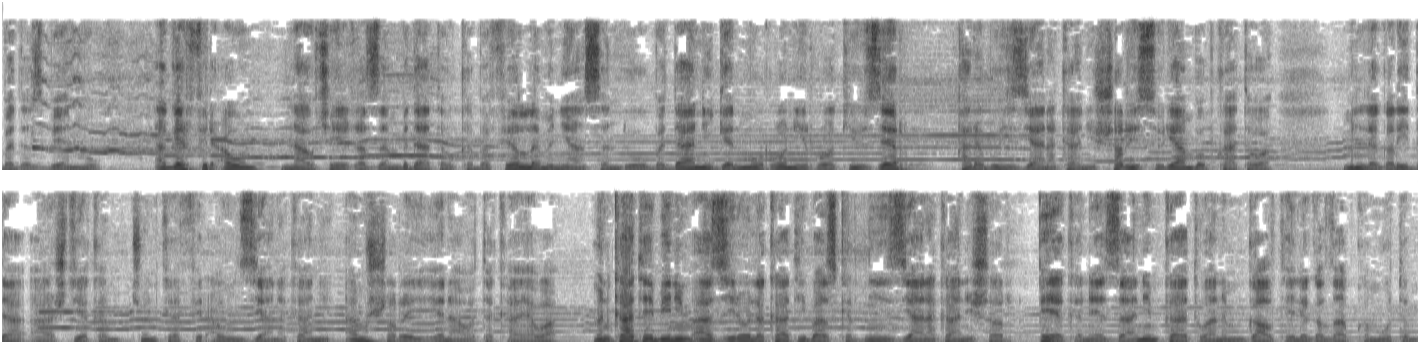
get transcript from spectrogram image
بەدەست بێنم و ئەگەر فیرعەون ناوچەی غەزەم بداتەوە کە بە فێڵ لە منیان سەندووە و بە دانی گەنم و ڕۆنی ڕۆکی و زێڕ قەرەبووی زیانەکانی شەڕی سوریان بۆ بکاتەوە من لەگەڵیدا ئاشتیەکەم چونکە فیرعەون زیانەکانی ئەم شەڕەی هێناوەتە کایەوە من کاتێ بینیم ئازیرۆ لە کاتی باسکردنی زیانەکانی شەڕ پێکەنێ زانیم کاتوانم گاڵتەی لەگەڵدا بکەم وتم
